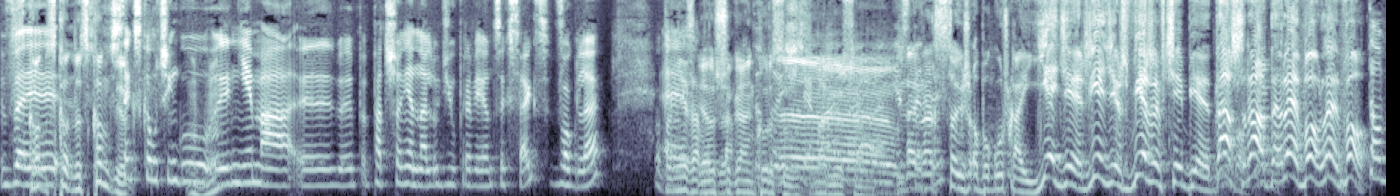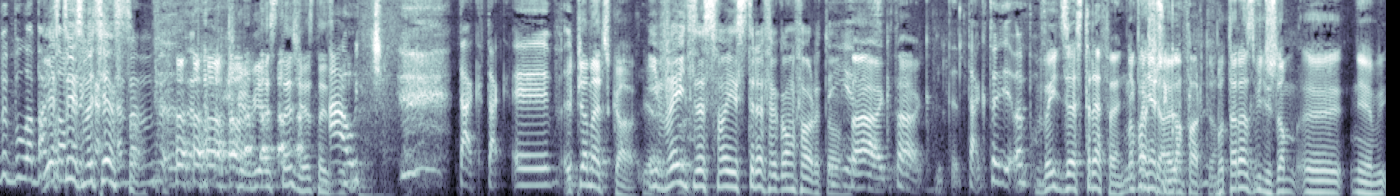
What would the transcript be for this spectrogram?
W, Skąd- skąd- skąd- w seks coachingu Mhm. nie ma y, patrzenia na ludzi uprawiających seks w ogóle. No to nie E, Ja już szukałem kursu z Mariuszem. I zaraz stoisz obok łóżka i jedziesz, jedziesz, wierzę w ciebie, dasz radę, lewo, lewo. To by była bardzo... Jesteś zwycięzcą. Kim jesteś? Jesteś. Auć. Tak, tak. y, I pioneczka. I wyjdź ze swojej strefy komfortu. jest- Tak, tak. Tak, to Wyjdź ze strefy, No właśnie, komfortu. Bo teraz widzisz, no, y, nie wiem,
